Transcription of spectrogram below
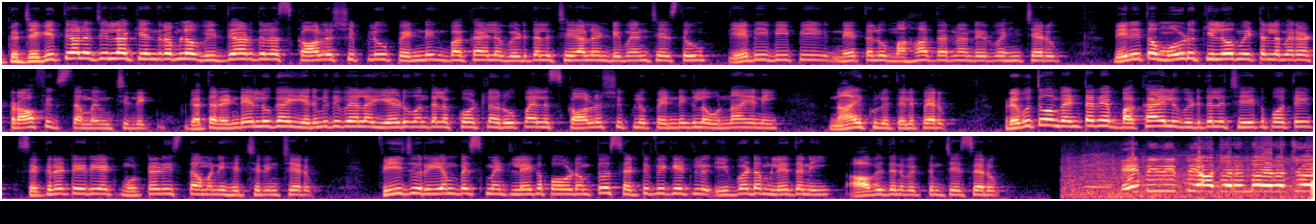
ఇక జగిత్యాల జిల్లా కేంద్రంలో విద్యార్థుల స్కాలర్షిప్లు పెండింగ్ బకాయిలు విడుదల చేయాలని డిమాండ్ చేస్తూ ఏబీవీపీ నేతలు మహాధర్నా నిర్వహించారు. దీనితో మూడు కిలోమీటర్ల మేర ట్రాఫిక్ స్తంభించింది. గత రెండేళ్ళుగా ఎనిమిది వేల ఏడు వందల కోట్ల రూపాయల స్కాలర్షిప్లు పెండింగ్లో ఉన్నాయని నాయకులు తెలిపారు. ప్రభుత్వం వెంటనే బకాయిలు విడుదల చేయకపోతే సెక్రటేరియట్ ముట్టడిస్తామని హెచ్చరించారు. ఫీజు రియంబర్స్మెంట్ లేకపోవడంతో సర్టిఫికెట్లు ఇవ్వడం లేదని ఆవేదన వ్యక్తం చేశారు. ఏబీవీపీ ఆధ్వర్యంలో ఈరోజు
